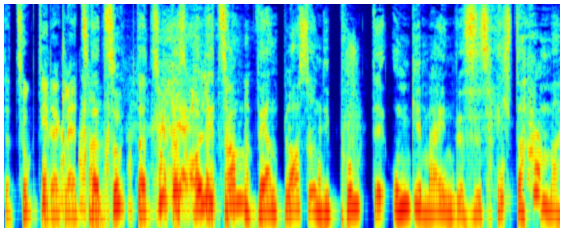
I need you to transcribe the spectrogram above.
Da zuckt jeder gleich Da zusammen. zuckt, da zuckt das alle zusammen, werden blass und die Punkte ungemein. Das ist echt der Hammer.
